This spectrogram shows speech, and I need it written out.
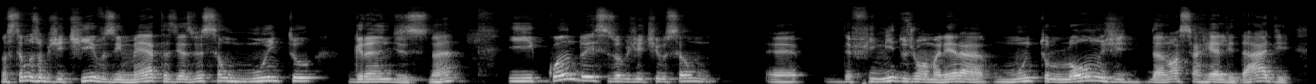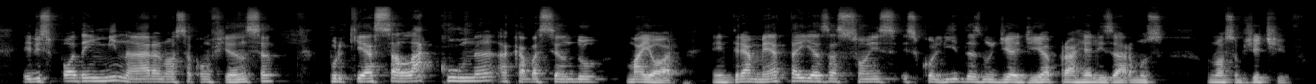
Nós temos objetivos e metas e às vezes são muito grandes, né? E quando esses objetivos são é, definidos de uma maneira muito longe da nossa realidade, eles podem minar a nossa confiança porque essa lacuna acaba sendo maior entre a meta e as ações escolhidas no dia a dia para realizarmos o nosso objetivo.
